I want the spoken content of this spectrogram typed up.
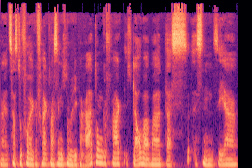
Äh, jetzt hast du vorher gefragt, hast du nicht nur über die Beratung gefragt. Ich glaube aber, dass es ein sehr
